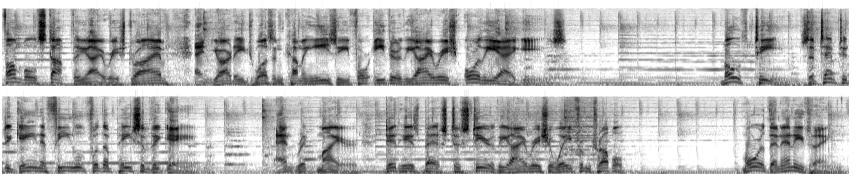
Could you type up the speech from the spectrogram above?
Fumble stopped the Irish drive, and yardage wasn't coming easy for either the Irish or the Aggies. Both teams attempted to gain a feel for the pace of the game, and Rick Mirer did his best to steer the Irish away from trouble. More than anything,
